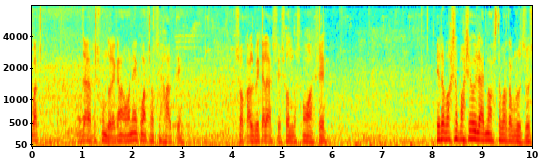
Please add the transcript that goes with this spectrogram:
বাট জায়গাটা সুন্দর, এখানে অনেক মানুষ আছে হাঁটতে। সকাল, বিকালে আসে, সন্ধ্যার সময় আসে। এটা বাসার পাশে হইলে আমি আসতে পারতাম রোজ রোজ।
